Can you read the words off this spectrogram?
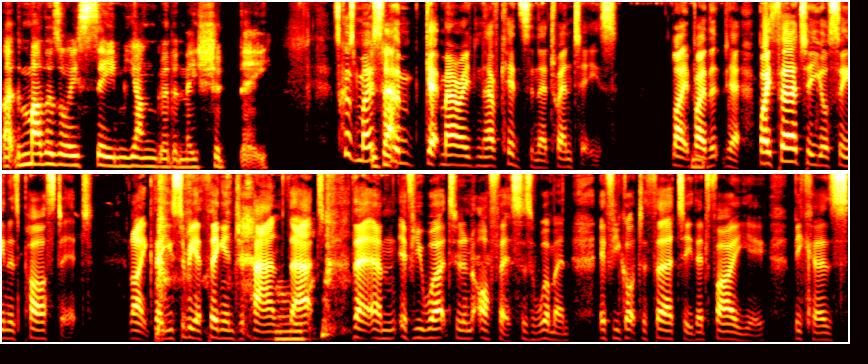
like the mothers always seem younger than they should be. It's because most that- of them get married and have kids in their twenties. Like by the yeah, by thirty you're seen as past it. Like there used to be a thing in Japan Oh. that that um, if you worked in an office as a woman, if you got to thirty, they'd fire you because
